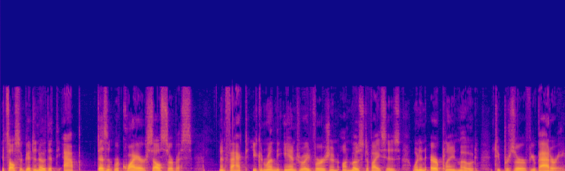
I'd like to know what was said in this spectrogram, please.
It's also good to know that the app doesn't require cell service. In fact, you can run the Android version on most devices when in airplane mode to preserve your battery.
